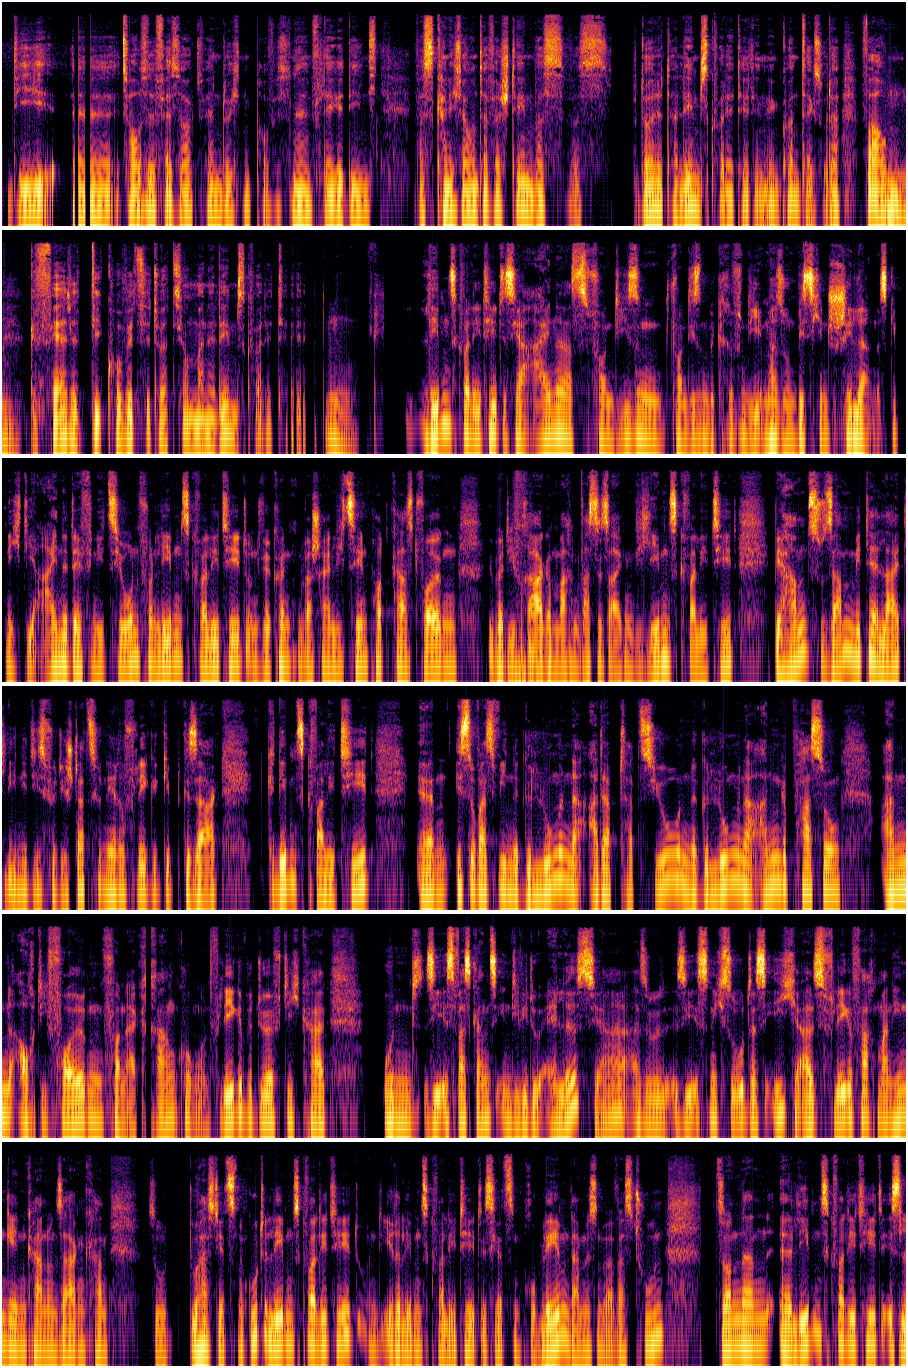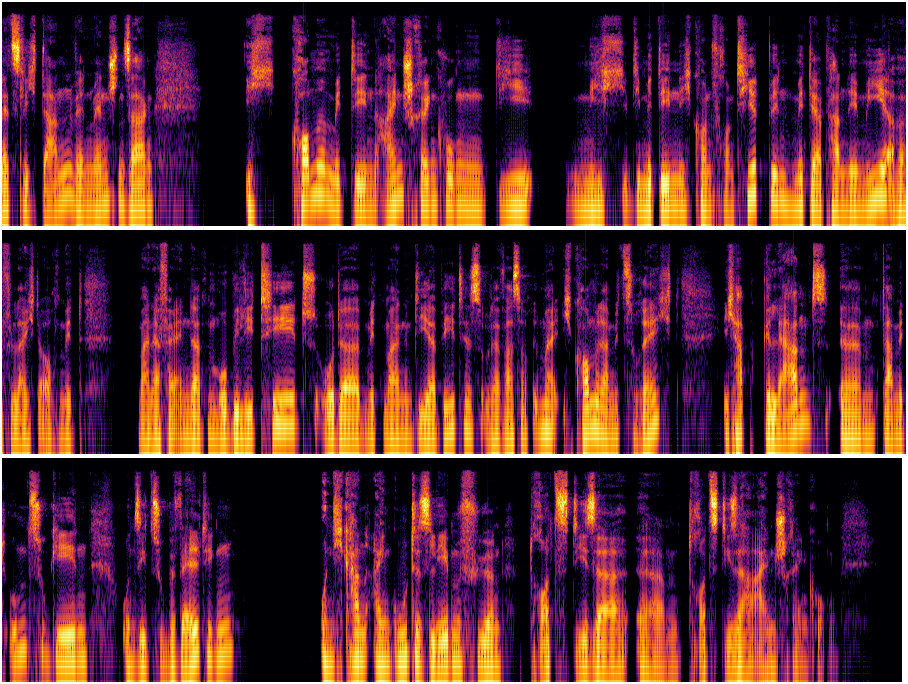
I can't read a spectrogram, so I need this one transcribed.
die äh, zu Hause versorgt werden durch einen professionellen Pflegedienst, was kann ich darunter verstehen? Was, was bedeutet da Lebensqualität in dem Kontext? Oder warum mhm. gefährdet die Covid-Situation meine Lebensqualität? Mhm. Lebensqualität ist ja eines von diesen, von diesen Begriffen, die immer so ein bisschen schillern. Es gibt nicht die eine Definition von Lebensqualität und wir könnten wahrscheinlich zehn Podcast-Folgen über die Frage machen, was ist eigentlich Lebensqualität? Wir haben zusammen mit der Leitlinie, die es für die stationäre Pflege gibt, gesagt, Lebensqualität ähm, ist sowas wie eine gelungene Adaptation, eine gelungene Angepassung an auch die Folgen von Erkrankung und Pflegebedürftigkeit und sie ist was ganz Individuelles, ja. Also sie ist nicht so, dass ich als Pflegefachmann hingehen kann und sagen kann, so, du hast jetzt eine gute Lebensqualität und ihre Lebensqualität ist jetzt ein Problem, da müssen wir was tun. Sondern äh, Lebensqualität ist letztlich dann, wenn Menschen sagen, ich komme mit den Einschränkungen, die mich, die mit denen ich konfrontiert bin, mit der Pandemie, aber vielleicht auch mit meiner veränderten Mobilität oder mit meinem Diabetes oder was auch immer. Ich komme damit zurecht. Ich habe gelernt, ähm, damit umzugehen und sie zu bewältigen. Und ich kann ein gutes Leben führen, trotz dieser, ähm, trotz dieser Einschränkungen.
